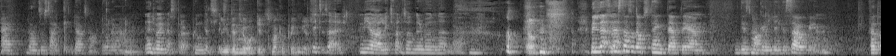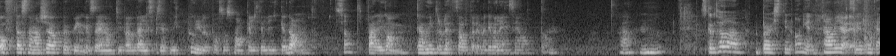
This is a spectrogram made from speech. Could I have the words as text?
Nej, det var inte så stark löksmak, det håller jag med om. Nej, det var ju mest bara Pringles liksom. Lite tråkigt, det smakar Pringles. Lite så här mjöligt, faller sönder i munnen. Och... Ja. Men nä, nästan så att jag också tänkte att det, det smakade lite sour cream. För att oftast när man köper Pringles så är det någon typ av väldigt speciellt vitt pulver på som smakar lite likadant Sant. varje gång. Kanske inte de lättsaltade men det var länge sedan jag åt dem. Ja, mm. Ska vi ta Burst in Onion? ja vi gör Se hur det. det funkar.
